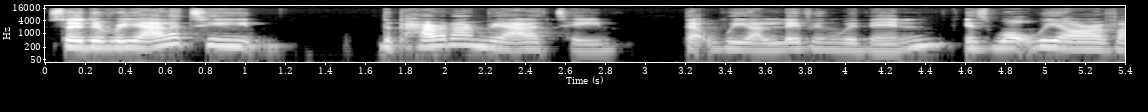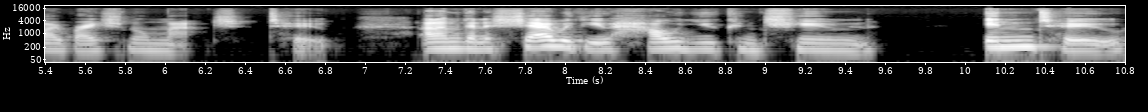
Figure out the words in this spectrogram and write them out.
So, the reality, the paradigm reality that we are living within is what we are a vibrational match to. And I'm going to share with you how you can tune into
